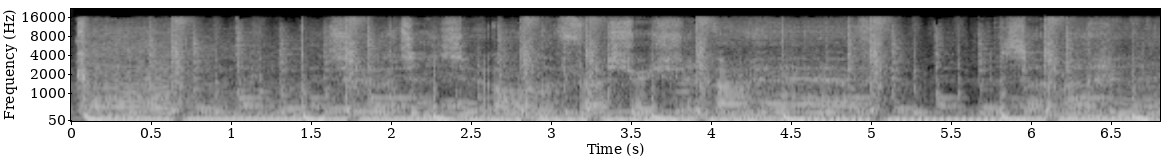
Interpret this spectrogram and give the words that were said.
Get to to all the frustration I have inside my head.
